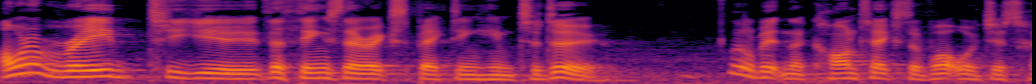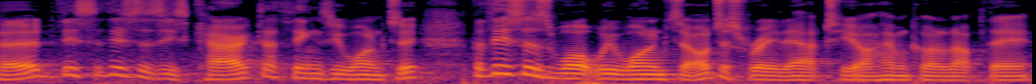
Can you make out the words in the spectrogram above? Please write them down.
I want to read to you the things they're expecting him to do. A little bit in the context of what we've just heard. This, this is his character, things he wanted to do, but this is what we want him to. I'll just read out to you, I haven't got it up there.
